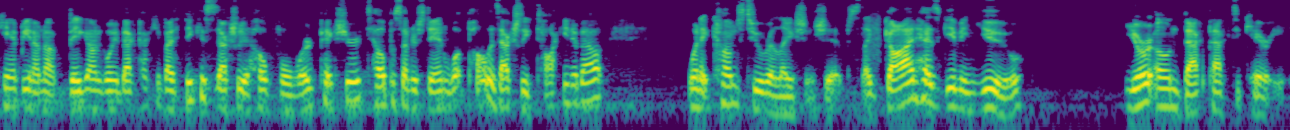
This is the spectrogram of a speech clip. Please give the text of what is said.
camping. I'm not big on going backpacking, but I think this is actually a helpful word picture to help us understand what Paul is actually talking about when it comes to relationships. Like God has given you your own backpack to carry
